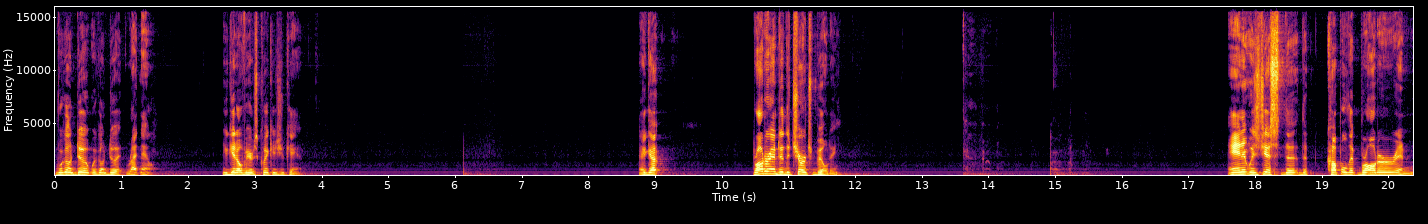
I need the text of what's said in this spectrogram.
We're going to do it. We're going to do it right now. You get over here as quick as you can. They got brought her into the church building. And it was just the, the couple that brought her, and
